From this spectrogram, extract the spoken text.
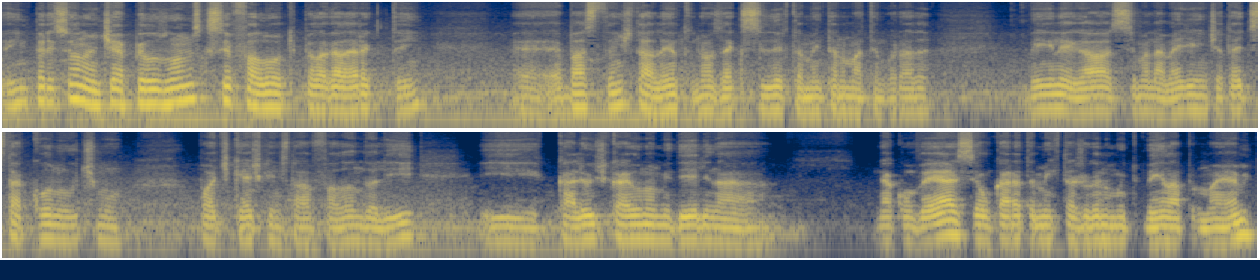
É impressionante, é, pelos nomes que você falou aqui, pela galera que tem, é, é bastante talento, né? O Zach Siller também tá numa temporada bem legal, acima da média, a gente até destacou no último podcast que a gente tava falando ali, e calhou de cair o nome dele na, na conversa, é um cara também que tá jogando muito bem lá pro Miami,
